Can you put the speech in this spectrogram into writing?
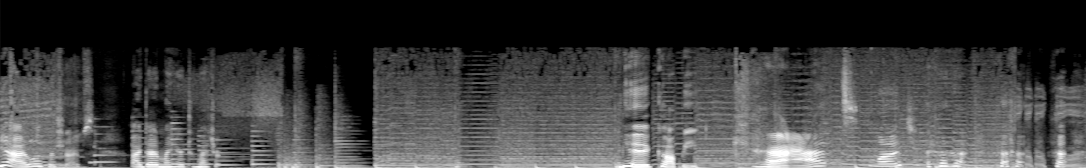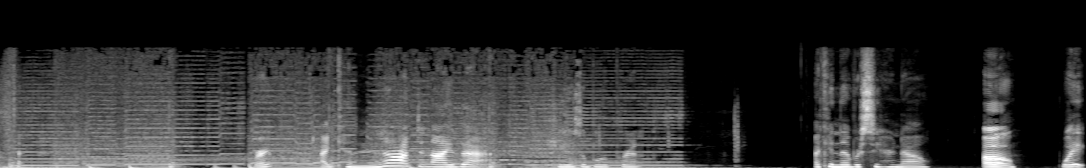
Yeah, I love her stripes. I dyed my hair to match her. Yeah, copy cat much. right? I cannot deny that. She is a blueprint. I can never see her now. Oh, wait.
